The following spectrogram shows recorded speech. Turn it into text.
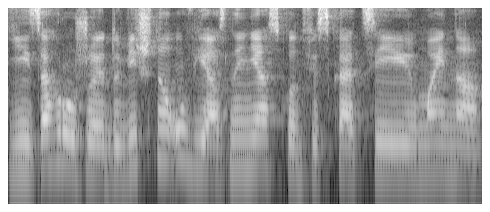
Їй загрожує довічне ув'язнення з конфіскацією майна.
